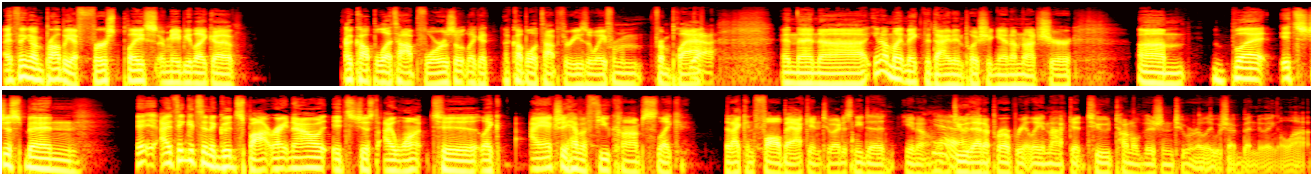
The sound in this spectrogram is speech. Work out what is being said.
I think i'm probably a first place or maybe like a a couple of top fours or like a, a couple of top threes away from from plat yeah. and then uh you know I might make the diamond push again. I'm not sure. Um but it's just been i I think it's in a good spot right now. It's just i want to like i actually have a few comps like that i can fall back into. I just need to you know Yeah. do that appropriately and not get too tunnel vision too early which i've been doing a lot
